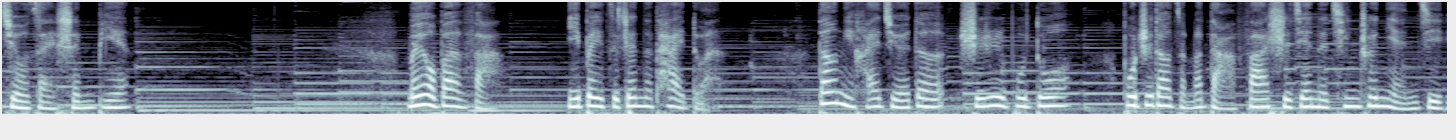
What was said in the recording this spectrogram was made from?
就在身边。没有办法，一辈子真的太短。当你还觉得时日不多，不知道怎么打发时间的青春年纪，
